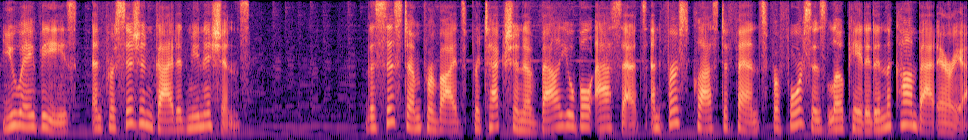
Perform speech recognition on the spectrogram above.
UAVs, and precision-guided munitions. The system provides protection of valuable assets and first-class defense for forces located in the combat area.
